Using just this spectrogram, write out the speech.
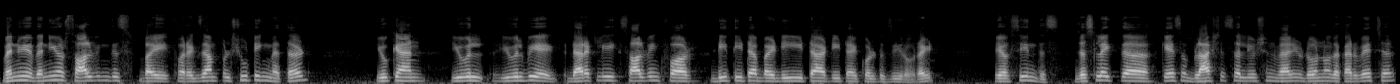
when we when you are solving this by for example shooting method you can you will you will be directly solving for d theta by d eta at eta equal to 0 right? We have seen this. Just like the case of Blasius solution where you do not know the curvature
